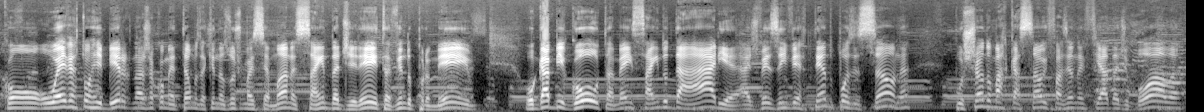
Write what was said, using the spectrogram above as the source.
Com o Everton Ribeiro, que nós já comentamos aqui nas últimas semanas, saindo da direita, vindo para o meio. O Gabigol também saindo da área, às vezes invertendo posição, né? Puxando marcação e fazendo enfiada de bola.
